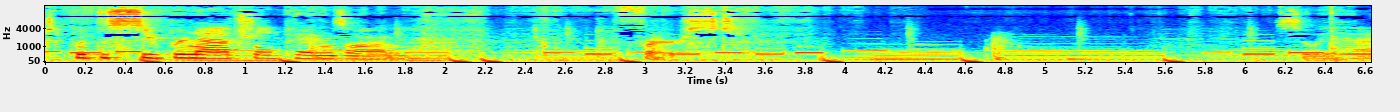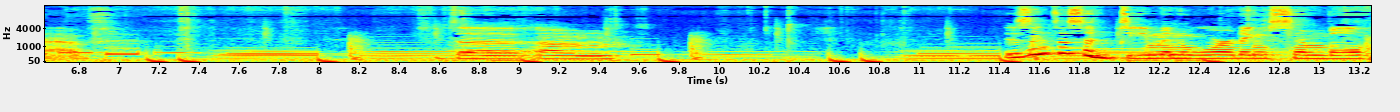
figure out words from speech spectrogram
to put the supernatural pins on first. So we have the, um, isn't this a demon warding symbol?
